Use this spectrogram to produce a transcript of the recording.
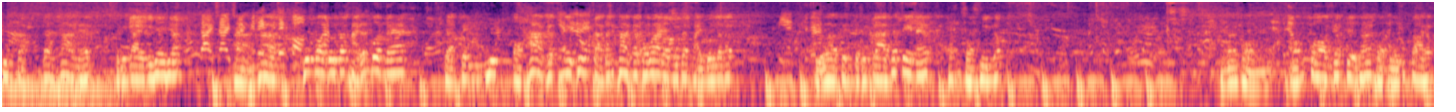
ทุ่มจากด้านข้างนะครับ กติกาอย่างนี้ใช่ไหมพี่ครับใช่ใช่ใช่อ่าพี่เล็กถ้าพี่เล็กบอกลูกบอลโดนตะข่ายด้านบนนะฮะจะเป็นลูกออกข้างครับให้ทุ่มจากด้านข้างครับเพราะว่าเรามีตะข่ายบนแล้วครับถือว่าเป็นกติกาชัดเจนนะครับทั้งสองทีมครับทางด้านของน้องปอนครับเจอทางด้านของโมทุกตาครับ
